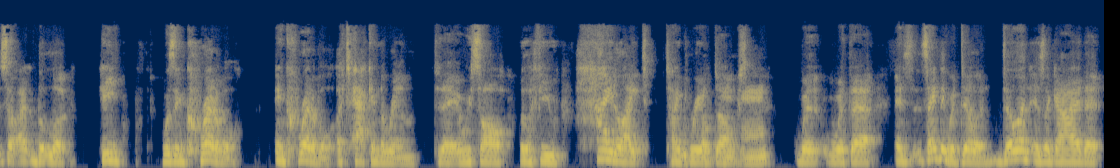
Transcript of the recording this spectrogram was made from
so I but look, he was incredible, incredible attacking the rim today, and we saw with a few highlight type real dunks mm-hmm. with with that. And same thing with Dylan. Dylan is a guy that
